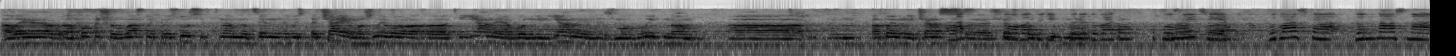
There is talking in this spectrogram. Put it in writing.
Але е, поки що власних ресурсів нам на це не вистачає. Можливо, е, кияни або львів'яни змогли б нам е, на певний час щось подібне на- будь ласка, до нас на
